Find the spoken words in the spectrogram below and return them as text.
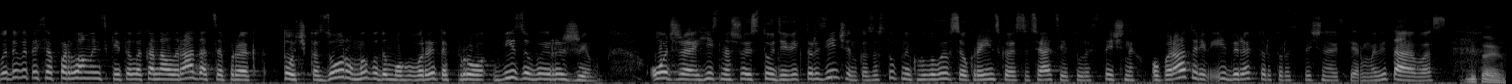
Ви дивитеся парламентський телеканал Рада. Це проект Точка зору. Ми будемо говорити про візовий режим. Отже, гість нашої студії Віктор Зінченко, заступник голови Всеукраїнської асоціації туристичних операторів і директор туристичної фірми. Вітаю вас. Вітаю.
